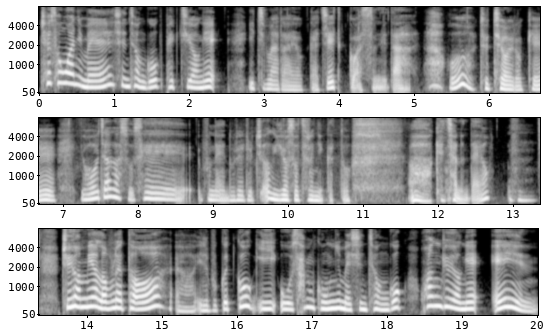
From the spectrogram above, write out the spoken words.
최성화님의 신청곡 백지영의 잊지 말아요까지 듣고 왔습니다. 오, 좋죠. 이렇게 여자 가수 세 분의 노래를 쭉 이어서 들으니까 또, 아, 괜찮은데요? 주현미의 러브레터 1부 어, 끝곡 2530님의 신청곡 황규영의 애인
